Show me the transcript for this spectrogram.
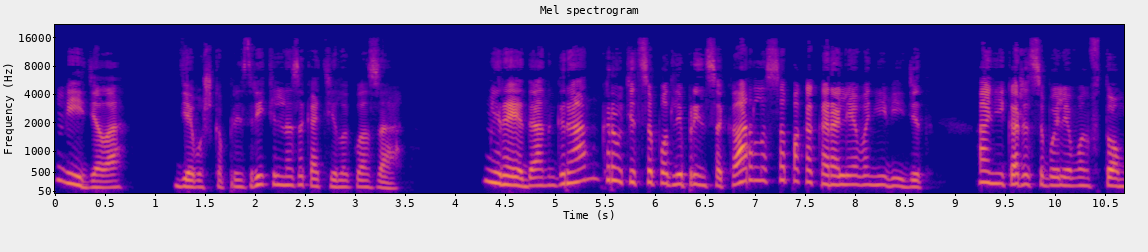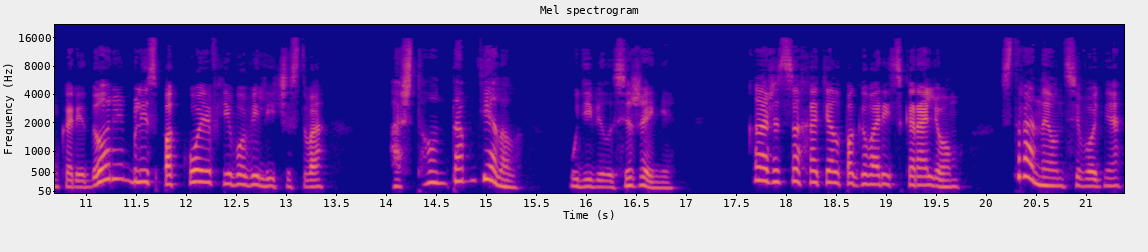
«Видела». Девушка презрительно закатила глаза. Мирея Дангран крутится подле принца Карлоса, пока королева не видит. Они, кажется, были вон в том коридоре, близ покоев его величества. «А что он там делал?» — удивилась Женя. «Кажется, хотел поговорить с королем. Странный он сегодня,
